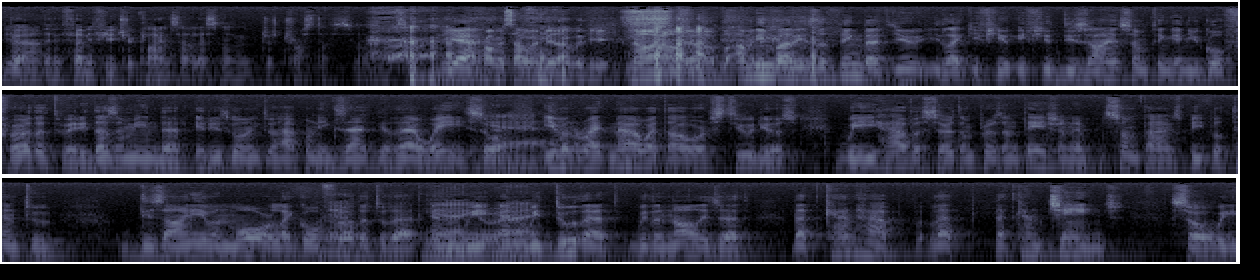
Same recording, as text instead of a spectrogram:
Yeah. But if any future clients are listening, just trust us. So, so yeah. I promise I won't do that with you. no, no, no. But, I mean, but it's the thing that you you- like if you if you design something and you go further to it, it doesn't mean that it is going to happen exactly that way. So Yeah. even right now at our studios, we have a certain presentation, and sometimes people tend to design even more, like go Yeah. further to that, Yeah, and we you're and we do that with the knowledge that that can happen, that that can change. So we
